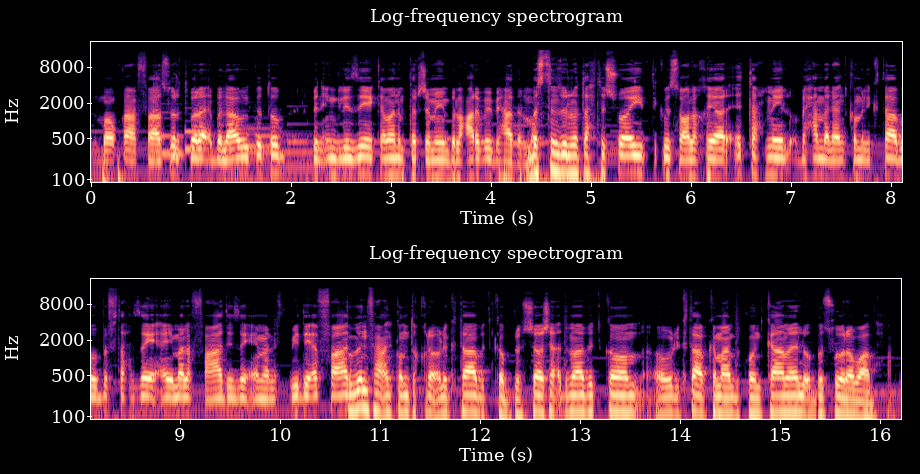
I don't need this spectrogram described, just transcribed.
الموقع فصرت بلاقي بلاوي كتب بالإنجليزية كمان مترجمين بالعربي بهذا الموقع بس تنزلوا تحت شوي بتكبسوا على خيار التحميل وبحمل عندكم الكتاب وبفتح زي أي ملف عادي زي أي ملف PDF عادي. وبنفع عندكم تقرأوا الكتاب تكبروا الشاشة قد ما بدكم والكتاب كمان بيكون كامل وبصورة واضحة.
